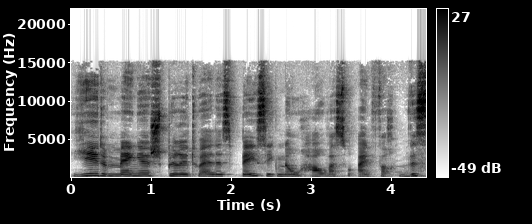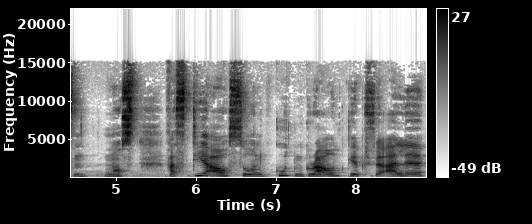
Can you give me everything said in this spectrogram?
jede Menge spirituelles Basic Know-how, was du einfach wissen musst, was dir auch so einen guten Ground gibt für alle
